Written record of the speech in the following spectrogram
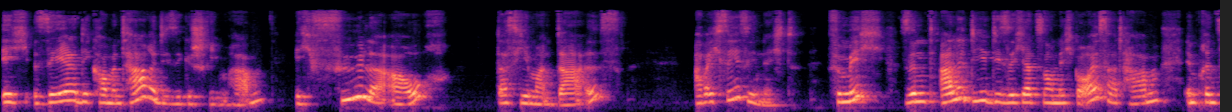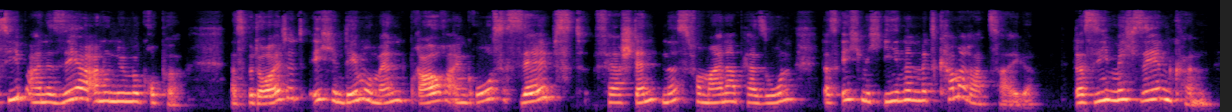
Ich sehe die Kommentare, die Sie geschrieben haben. Ich fühle auch, dass jemand da ist, aber ich sehe sie nicht. Für mich sind alle die, die sich jetzt noch nicht geäußert haben, im Prinzip eine sehr anonyme Gruppe. Das bedeutet, ich in dem Moment brauche ein großes Selbstverständnis von meiner Person, dass ich mich Ihnen mit Kamera zeige, dass Sie mich sehen können.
